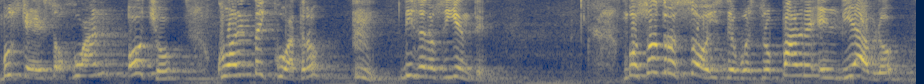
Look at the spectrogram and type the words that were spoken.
busque esto. Juan 8:44 dice lo siguiente. Vosotros sois de vuestro padre el diablo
